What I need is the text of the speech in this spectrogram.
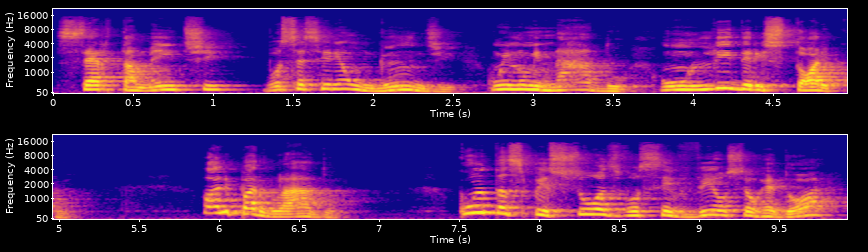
Certamente você seria um Gandhi, um iluminado, um líder histórico. Olhe para o lado. Quantas pessoas você vê ao seu redor?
